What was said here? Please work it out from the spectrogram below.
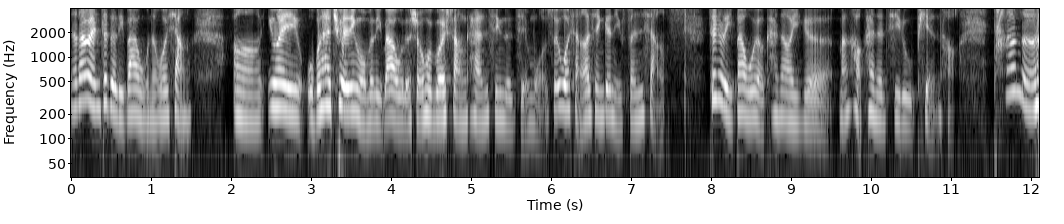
那当然，这个礼拜五呢，我想，嗯，因为我不太确定我们礼拜五的时候会不会上刊新的节目，所以我想要先跟你分享，这个礼拜我有看到一个蛮好看的纪录片哈。它呢，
